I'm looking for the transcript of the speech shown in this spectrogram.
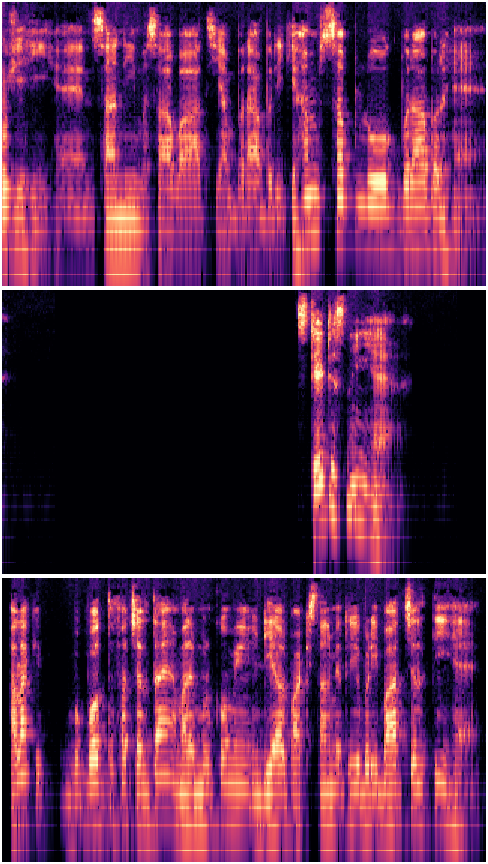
वो यही है, इंसानी मसावत या बराबरी कि, हम सब लोग बराबर हैं। स्टेटस नहीं है। हालाँकि बहुत दफ़ा चलता है, हमारे मुल्कों में, इंडिया और पाकिस्तान में तो ये बड़ी बात चलती है।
